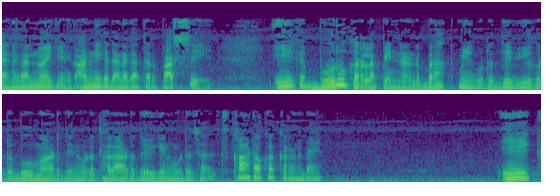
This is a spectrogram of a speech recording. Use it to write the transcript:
දැනගන්නවයි කියන එක. අන්න ඒක දැනගත්තට පස්සේ ඒක බොරු කරලා පෙන්වන්න බ්‍රහ්මයෙකුට දෙවියෙකුට භූමාට දෙනකොට තලාට දෙවි කෙනෙකුට කාටවත් කරන්න බෑ. ඒක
